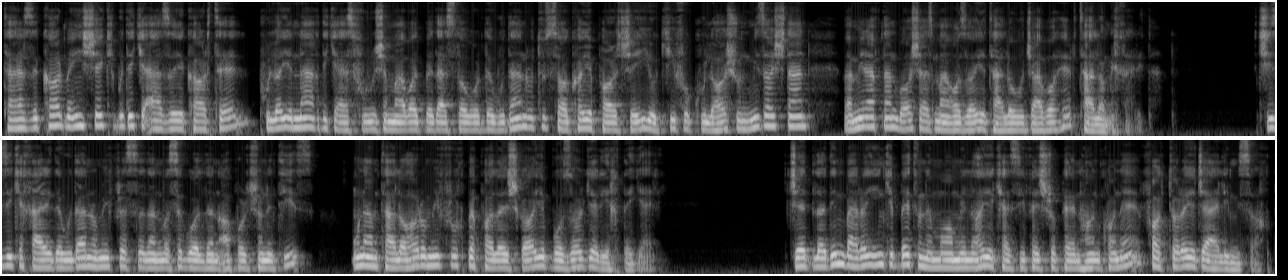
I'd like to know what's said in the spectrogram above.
طرز کار به این شکل بوده که اعضای کارتل پولای نقدی که از فروش مواد به دست آورده بودن رو تو ساکای پارچه‌ای و کیف و کوله هاشون میذاشتن و می‌رفتن باهاش از مغازه‌های طلا و جواهر طلا میخریدن. چیزی که خریده بودن رو میفرستادن واسه Golden Opportunities اونم طلاها رو میفروخت به پالایشگاه بزرگ ریختگری. جد لادین برای اینکه بتونه معامله های کثیفش رو پنهان کنه فاکتورای جعلی میساخت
